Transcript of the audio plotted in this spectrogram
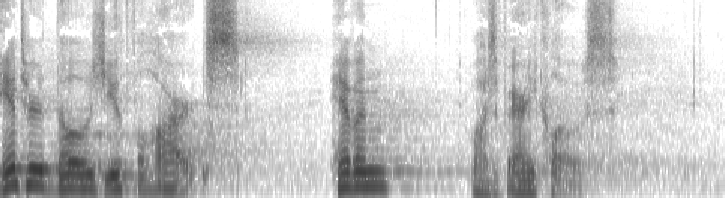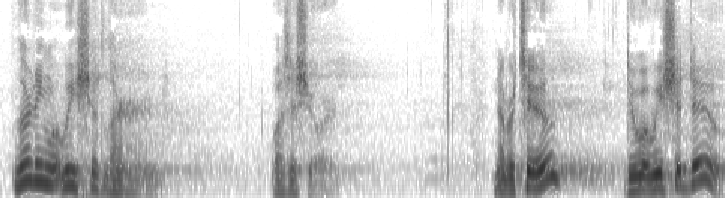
entered those youthful hearts. Heaven was very close. Learning what we should learn was assured. Number two, do what we should do.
